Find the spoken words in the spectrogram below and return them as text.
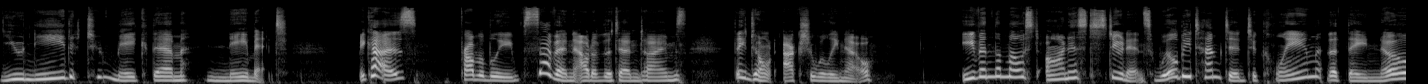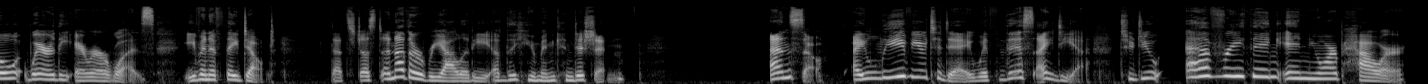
You need to make them name it. Because, probably seven out of the ten times, they don't actually know. Even the most honest students will be tempted to claim that they know where the error was, even if they don't. That's just another reality of the human condition. And so, I leave you today with this idea to do everything in your power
